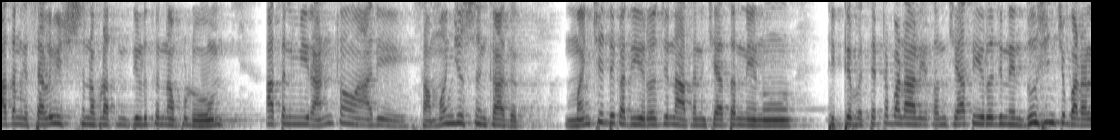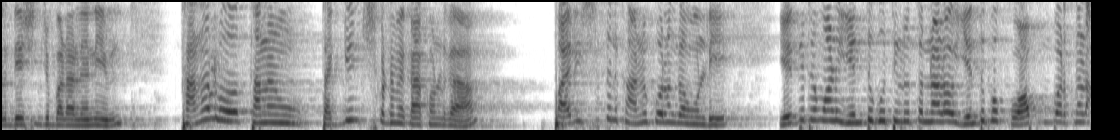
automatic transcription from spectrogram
అతనికి సెలవు ఇచ్చినప్పుడు అతను తిడుతున్నప్పుడు అతను మీరు అంటాం అది సమంజసం కాదు. మంచిది కదా ఈ రోజున అతని చేత నేను తిట్ట తిట్టబడాలి. అతని చేత ఈ రోజు నేను దూషించబడాలి దేశించబడాలి అని తనలో తనను తగ్గించుకోవటమే కాకుండా పరిస్థితులకు అనుకూలంగా ఉండి ఎదుటివాడు ఎందుకు తిడుతున్నాడో ఎందుకు కోపం పడుతున్నాడో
